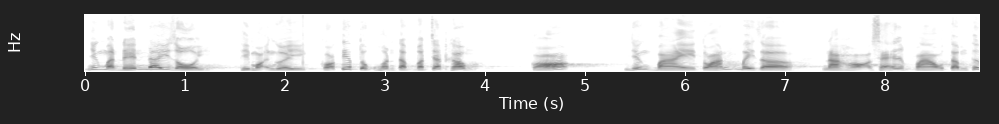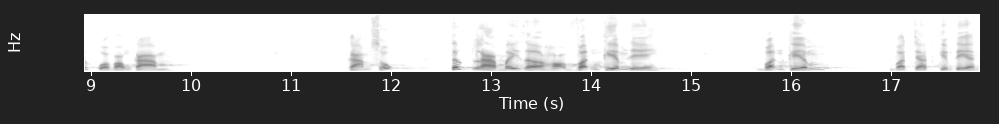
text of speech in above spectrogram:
Nhưng mà đến đây rồi thì mọi người có tiếp tục huân tập vật chất không? Có. Nhưng bài toán bây giờ là họ sẽ vào tâm thức của vòng cảm. Cảm xúc. Tức là bây giờ họ vẫn kiếm gì? Vẫn kiếm vật chất, kiếm tiền.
